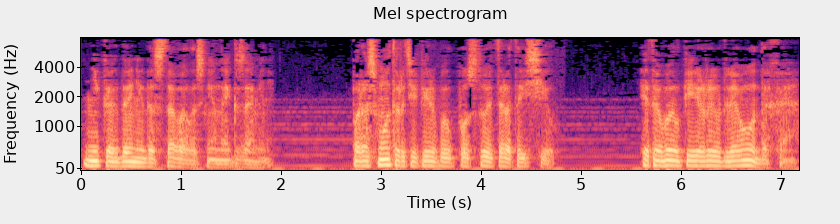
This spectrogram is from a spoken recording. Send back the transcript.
никогда не доставалось мне на экзамене. Просмотр теперь был пустой тратой сил – это был перерыв для отдыха,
